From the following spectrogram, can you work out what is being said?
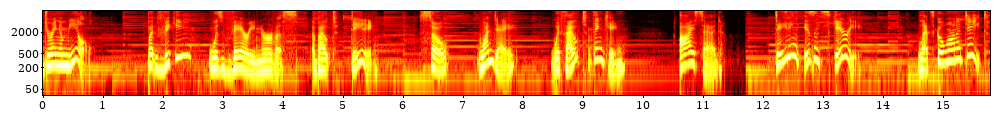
during a meal. But Vicky was very nervous about dating. So, one day, without thinking, I said, Dating isn't scary. Let's go on a date.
